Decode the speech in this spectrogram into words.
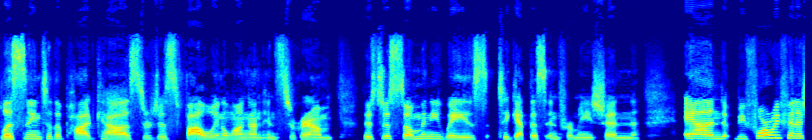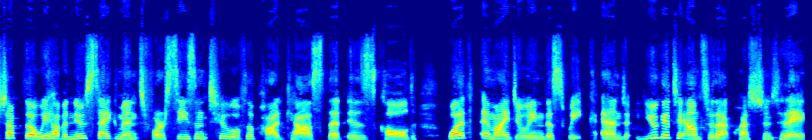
listening to the podcast or just following along on Instagram. There's just so many ways to get this information. And before we finish up, though, we have a new segment for season two of the podcast that is called What Am I Doing This Week? And you get to answer that question today.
